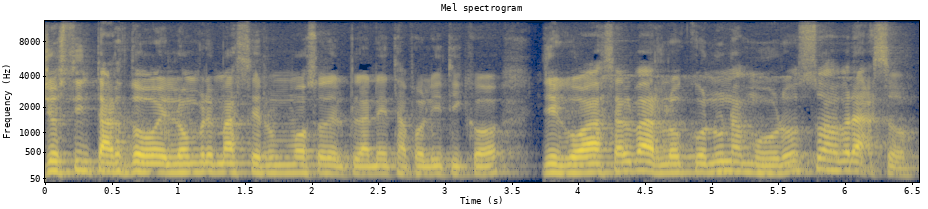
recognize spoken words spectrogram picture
Justin Tardó, el hombre más hermoso del planeta político, llegó a salvarlo con un amoroso abrazo.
